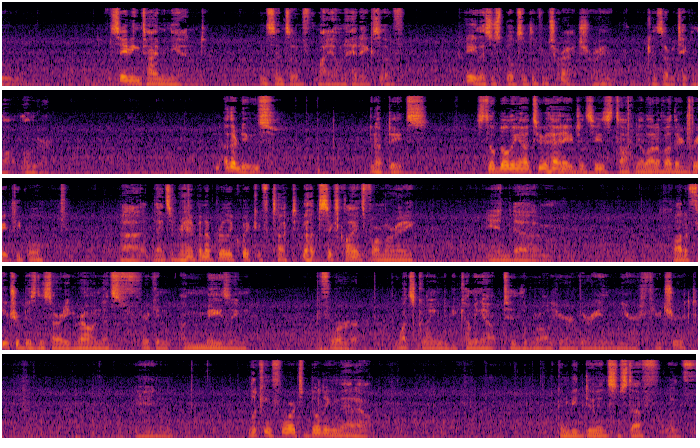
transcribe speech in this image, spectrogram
saving time in the end. In sense of my own headaches of, hey, let's just build something from scratch, right? Because that would take a lot longer. In other news and updates, still building out two head agencies, talking to a lot of other great people. Uh, that's ramping up really quick. I've talked about six clients for them already, and um, a lot of future business already growing. That's freaking amazing for what's going to be coming out to the world here very near future. And looking forward to building that out. Going to be doing some stuff with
